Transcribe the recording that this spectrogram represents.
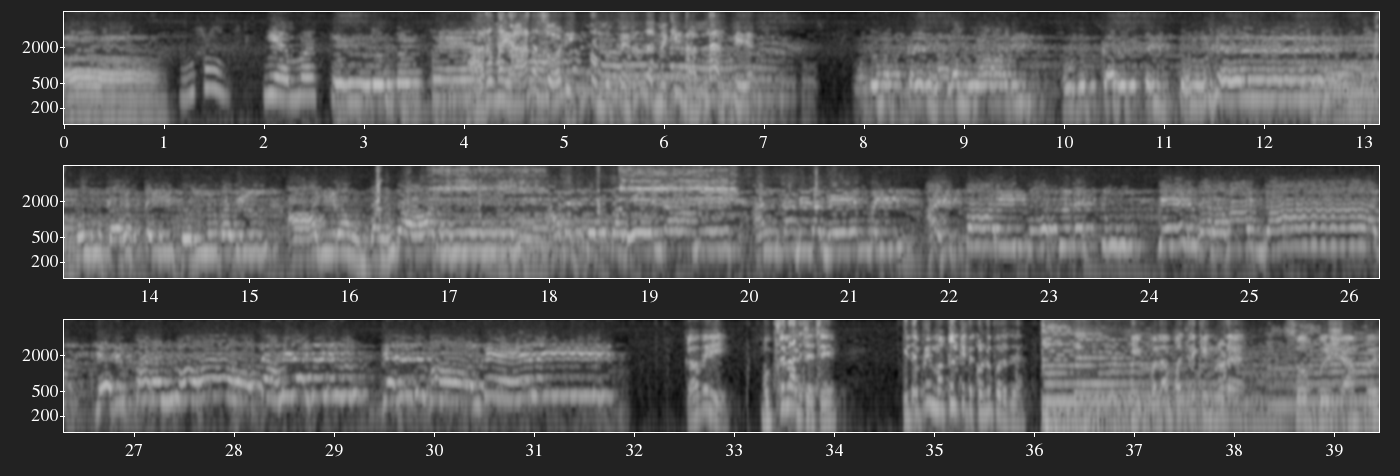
அருமையான சோடி உங்க பெருந்தன்மைக்கு நல்லா இருப்பிய பொதுமக்கள் நலம் நாடி பொது கருத்தை சொல்க. உன் கருத்தை சொல்லுவதில் ஆயிரம் வந்தாலும் அதற்கொப்ப வேண்டாமே. அந்த மேன்மை அழிப்பாரை. வாழ்ந்தால் எதிர்ப்பதன்றோ தமிழர்களில் எழுதுகோல் வேலை. காவேரி புக்ஸ் எல்லாம் அடிச்சாச்சு. இது எப்படி மக்கள் கிட்ட கொண்டு போறது? இப்பெல்லாம் பத்திரிக்கைங்களோட சோப்பு ஷாம்பு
